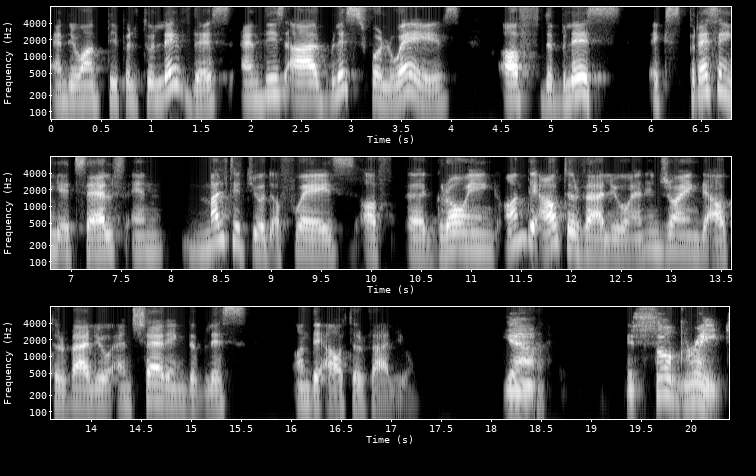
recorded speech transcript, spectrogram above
and you want people to live this and these are blissful waves of the bliss expressing itself in multitude of ways of uh, growing on the outer value and enjoying the outer value and sharing the bliss on the outer value. Yeah. It's so great.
